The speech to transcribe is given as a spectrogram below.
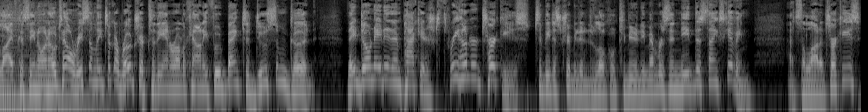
Live Casino and Hotel recently took a road trip to the Anne Arundel County Food Bank to do some good. They donated and packaged 300 turkeys to be distributed to local community members in need this Thanksgiving. That's a lot of turkeys,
